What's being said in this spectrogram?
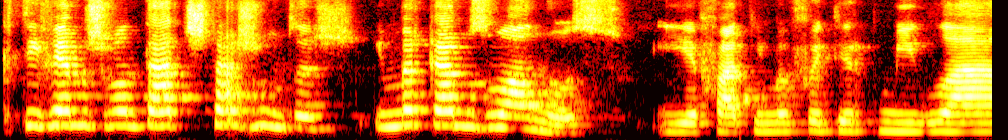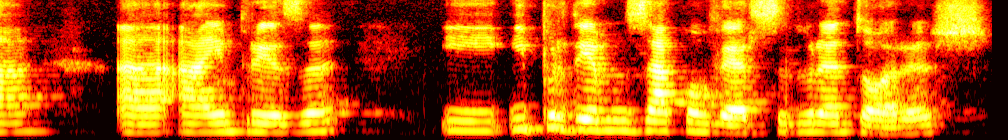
que tivemos vontade de estar juntas e marcámos um almoço. E a Fátima foi ter comigo lá à, à empresa e, e perdemos-nos à conversa durante horas.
